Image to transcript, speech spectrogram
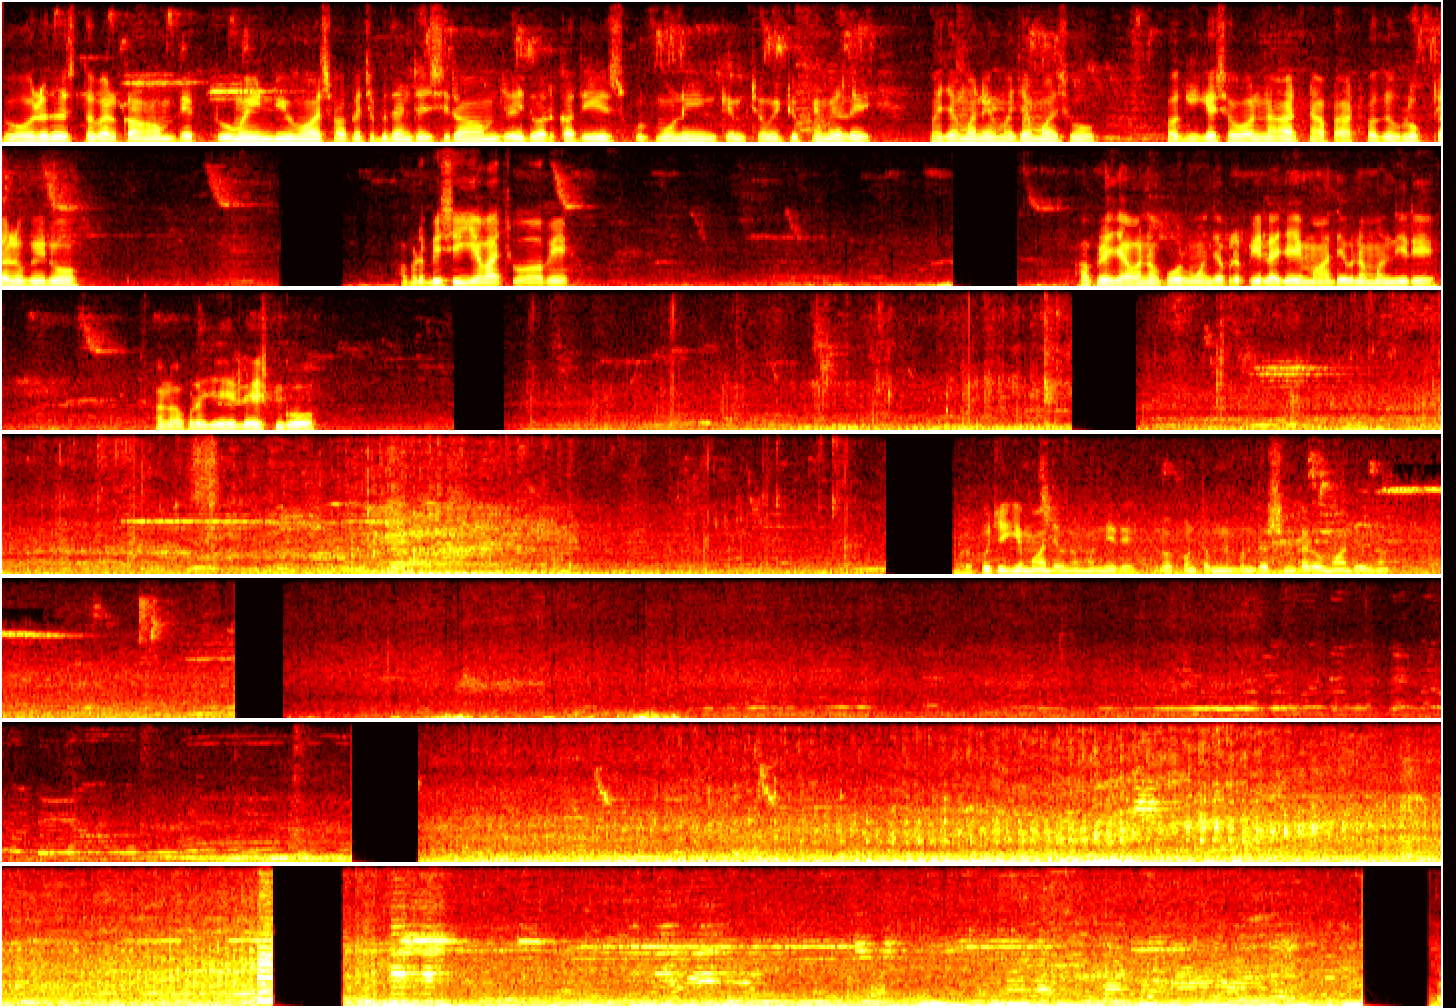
તો હેલો દોસ્તો welcome back to my ઇન્ડિયુમાં સ્વાગત છે બધાને. જય શ્રી રામ, જય દ્વારકાધીશ. ગુડ મોર્નિંગ કેમ છો યુટ્યુબ ફેમિલી મજામાં ને મજામાં છો? વાગી ગયા સવારના આઠ ને આપણે આઠ વાગે વ્લોગ ચાલુ કર્યો. આપણે બેસી ગયા વાંચવા હવે. આપણે જવાનો પોરબંદર, આપણે પહેલાં જઈએ મહાદેવના મંદિરે. હાલો, આપણે જઈએ લેસ્ટ ગો આપણે પહોંચી ગયા મહાદેવના મંદિરે. પણ તમને પણ દર્શન કરો મહાદેવના.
